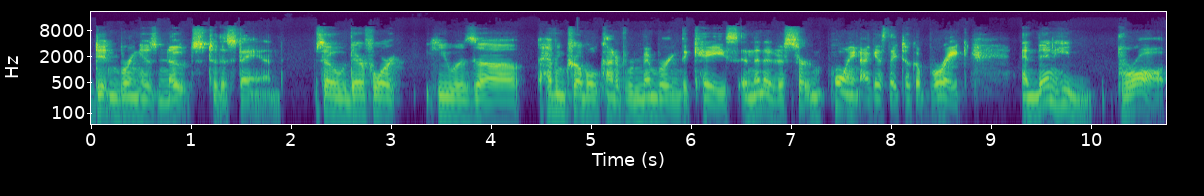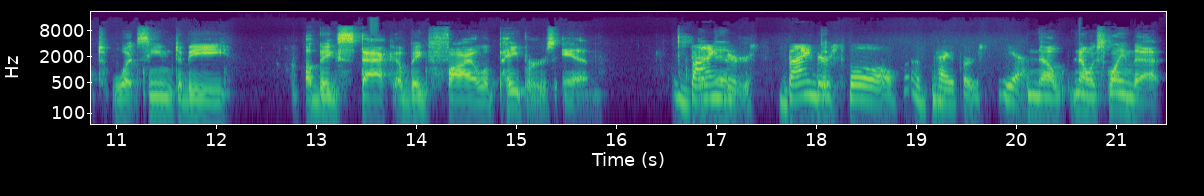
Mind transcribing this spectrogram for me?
didn't bring his notes to the stand. So therefore he was uh, having trouble kind of remembering the case. And then at a certain point, I guess they took a break. And then he brought what seemed to be a big stack, a big file of papers in. Binders. Binders the, full of papers. Yeah. Now, now explain that.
